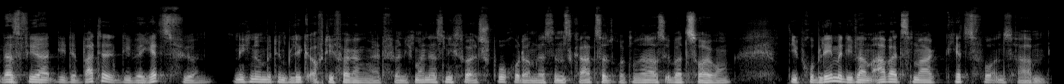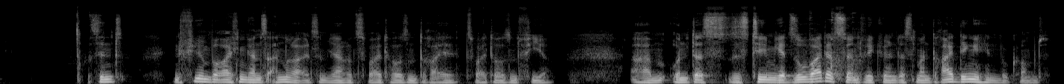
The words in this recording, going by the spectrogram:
dass wir die Debatte, die wir jetzt führen, nicht nur mit dem Blick auf die Vergangenheit führen. Ich meine das nicht so als Spruch oder um das ins Grad zu drücken, sondern aus Überzeugung. Die Probleme, die wir am Arbeitsmarkt jetzt vor uns haben, sind in vielen Bereichen ganz andere als im Jahre 2003, 2004. Ähm, und das System jetzt so weiterzuentwickeln, dass man drei Dinge hinbekommt,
